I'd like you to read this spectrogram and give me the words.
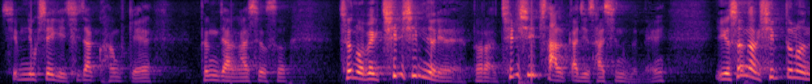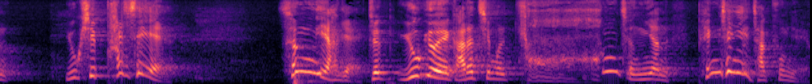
16세기 시작과 함께 등장하셔서 1570년에 돌아 70살까지 사시는 건데 이 성악 10도는 68세에 승리하게 즉 유교의 가르침을 총 정리한 평생의 작품이에요.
